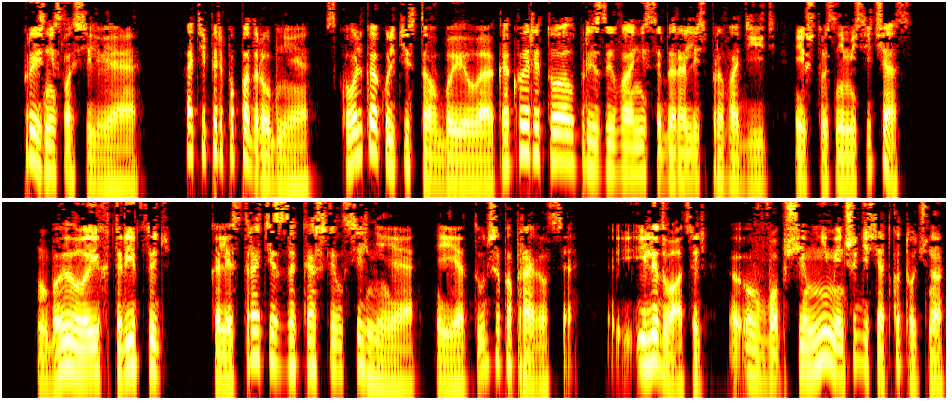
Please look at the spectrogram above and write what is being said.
— произнесла Сильвия. «А теперь поподробнее. Сколько оккультистов было, какой ритуал призыва они собирались проводить, и что с ними сейчас?» «Было их тридцать...» Калистратис закашлял сильнее, и я тут же поправился. Или двадцать. В общем, не меньше десятка точно.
